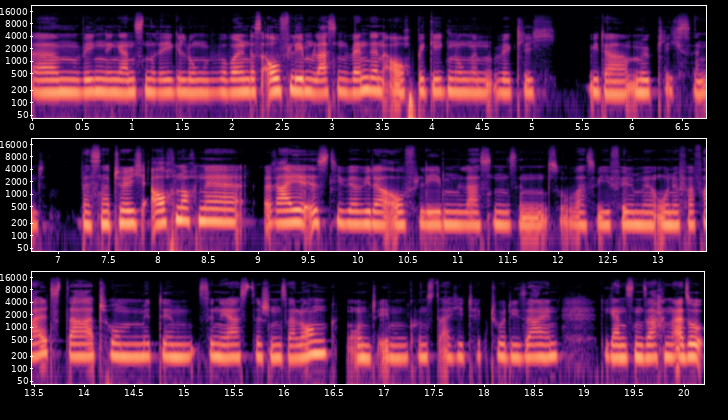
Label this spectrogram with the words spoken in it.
ähm, wegen den ganzen Regelungen. Wir wollen das aufleben lassen, wenn denn auch Begegnungen wirklich wieder möglich sind. Was natürlich auch noch eine Reihe ist, die wir wieder aufleben lassen, sind sowas wie Filme ohne Verfallsdatum mit dem cineastischen Salon und eben Kunstarchitektur, Design, die ganzen Sachen. Also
